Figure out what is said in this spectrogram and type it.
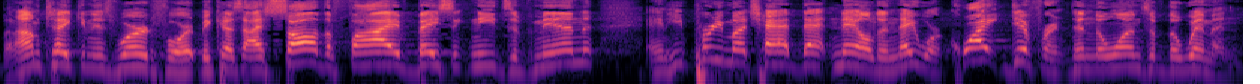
But I'm taking his word for it because I saw the five basic needs of men and he pretty much had that nailed and they were quite different than the ones of the women.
